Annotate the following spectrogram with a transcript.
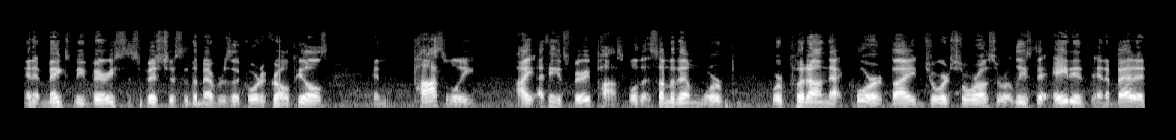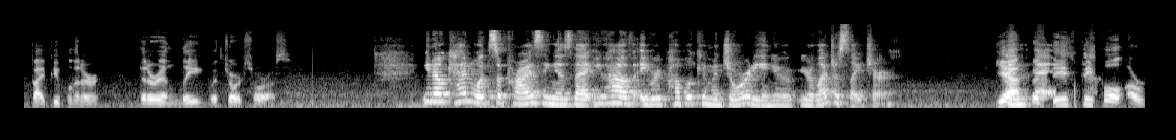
And it makes me very suspicious of the members of the Court of Criminal Appeals. And possibly, I, I think it's very possible that some of them were were put on that court by George Soros, or at least aided and abetted by people that are that are in league with George Soros. You know, Ken, what's surprising is that you have a Republican majority in your, your legislature. Yeah, and, but these people are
